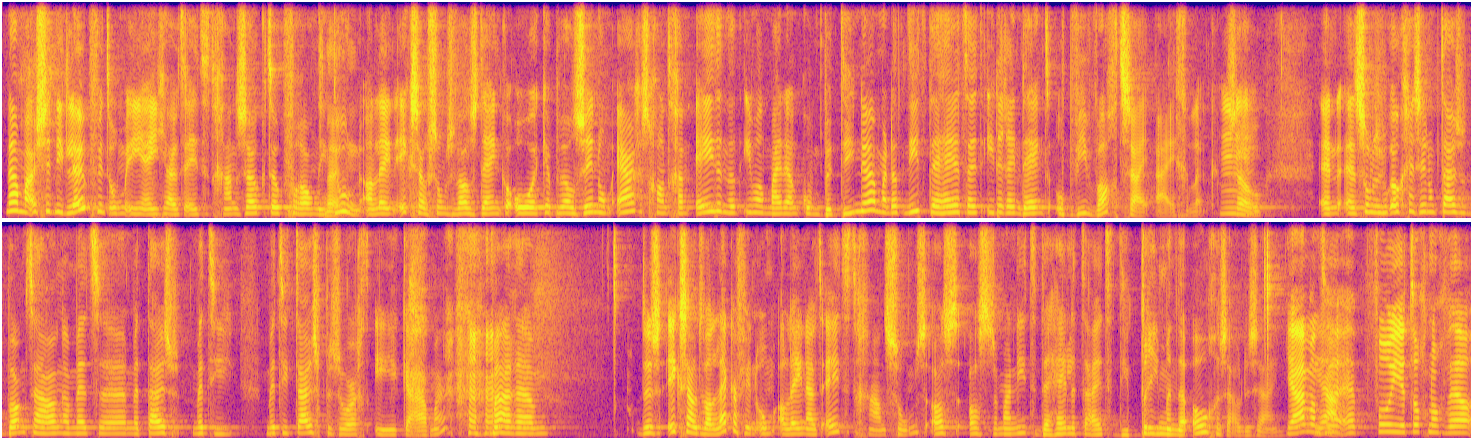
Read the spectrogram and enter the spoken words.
Nou, maar als je het niet leuk vindt om in je eentje uit eten te gaan, dan zou ik het ook vooral niet Nee. doen. Alleen ik zou soms wel eens denken: oh, ik heb wel zin om ergens gewoon te gaan eten. En dat iemand mij dan komt bedienen. Maar dat niet de hele tijd iedereen denkt: op wie wacht zij eigenlijk? Zo. En, en soms heb ik ook geen zin om thuis op de bank te hangen met, eh, met, thuis, met, die, met die thuisbezorgd in je kamer. maar. ehm, dus ik zou het wel lekker vinden om alleen uit eten te gaan soms. Als, als er maar niet de hele tijd die priemende ogen zouden zijn. Ja, want Ja. eh, voel je toch nog wel...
